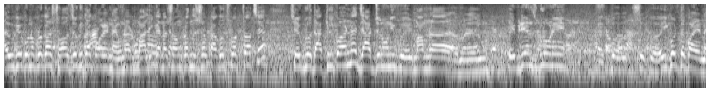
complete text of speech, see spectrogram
আয়ুকে কোনো প্রকার সহযোগিতা করে না ওনার মালিকানা সংক্রান্ত সব কাগজপত্র আছে সেগুলো দাখিল করেন না যার জন্য উনি মামলা মানে এভিডেন্সগুলো উনি ই করতে পারেন না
